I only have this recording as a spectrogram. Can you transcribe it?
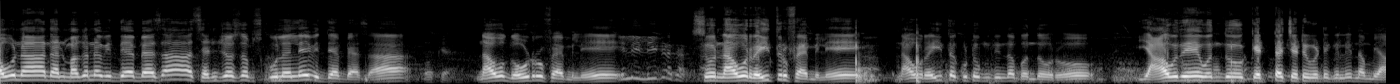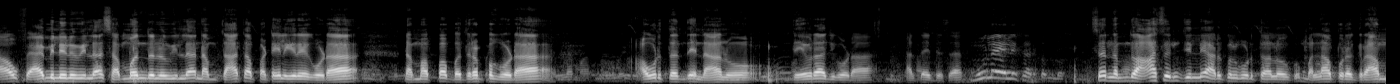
ಅವನ ನನ್ನ ಮಗನ ವಿದ್ಯಾಭ್ಯಾಸ ಸೆಂಟ್ ಜೋಸೆಫ್ ಸ್ಕೂಲಲ್ಲೇ ವಿದ್ಯಾಭ್ಯಾಸ. ನಾವು ಗೌಡ್ರು ಫ್ಯಾಮಿಲಿ ಸೊ ನಾವು ರೈತರು ಫ್ಯಾಮಿಲಿ ನಾವು ರೈತ ಕುಟುಂಬದಿಂದ ಬಂದವರು. ಯಾವುದೇ ಒಂದು ಕೆಟ್ಟ ಚಟುವಟಿಕೆಯಲ್ಲಿ ನಮ್ಮ ಯಾವ ಫ್ಯಾಮಿಲಿನೂ ಇಲ್ಲ ಸಂಬಂಧನೂ ಇಲ್ಲ ನಮ್ಮ ತಾತ ಪಟೇಲ್ ಹಿರೇಗೌಡ ನಮ್ಮಪ್ಪ ಭದ್ರಪ್ಪಗೌಡ ಅವ್ರ ತಂದೆ ನಾನು ದೇವರಾಜ್ ಗೌಡ ಅರ್ಥ ಐತೆ ಸರ್? ಸರ್ ನಮ್ಮದು ಹಾಸನ ಜಿಲ್ಲೆ ಅರಕಲಗೂಡು ತಾಲೂಕು ಮಲ್ಲಾಪುರ ಗ್ರಾಮ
